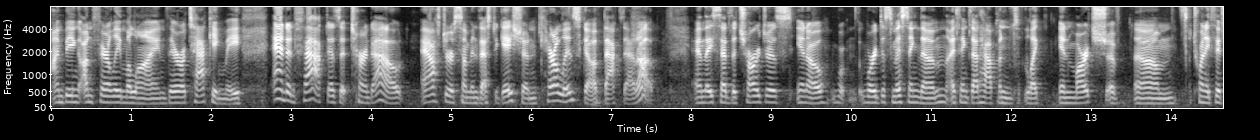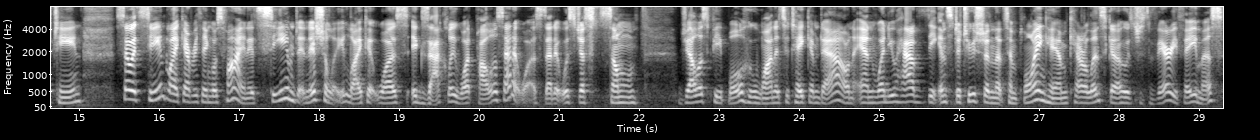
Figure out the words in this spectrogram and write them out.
I'm being unfairly maligned. They're attacking me. And in fact, as it turned out, after some investigation, Karolinska backed that up. And they said the charges, you know, were, were dismissing them. I think that happened like in March of um, 2015. So it seemed like everything was fine. It seemed initially like it was exactly what Paolo said it was, that it was just some jealous people who wanted to take him down. And when you have the institution that's employing him, Karolinska, who's just very famous,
